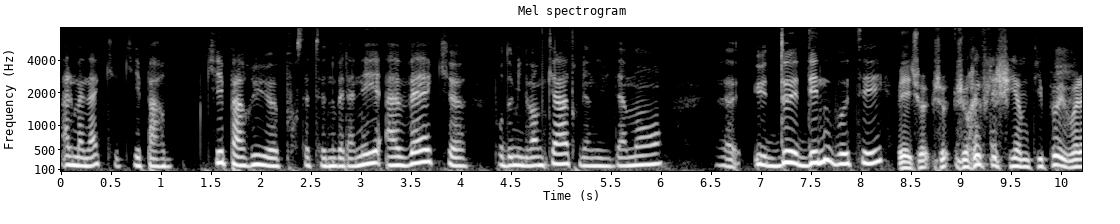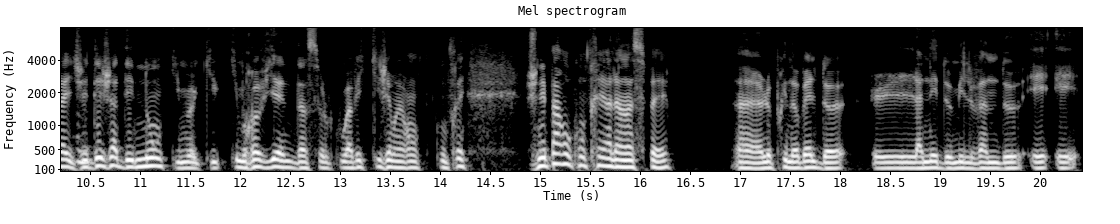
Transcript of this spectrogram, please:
almanach est, par, qui est paru pour cette nouvelle année, avec pour 2024 bien évidemment euh, de, des nouveautés. je, réfléchis un petit peu et voilà, j'ai déjà des noms qui me, qui, me reviennent d'un seul coup, avec qui j'aimerais rencontrer. Je n'ai pas rencontré Alain Aspect, euh, le prix Nobel de l'année 2022, et, et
